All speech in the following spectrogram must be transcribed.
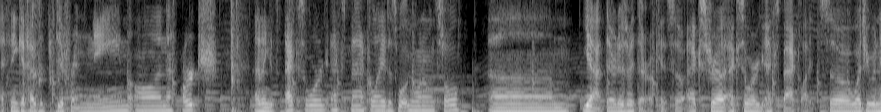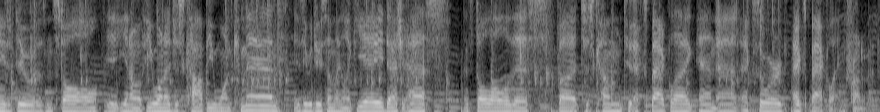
I think it has a different name on Arch. I think it's Xorg, X backlight is what we want to install. Um, yeah, there it is right there. Okay, so extra Xorg X backlight. So what you would need to do is install, you know, if you want to just copy one command, is you would do something like yay dash s, install all of this, but just come to X backlight and add Xorg X backlight in front of it.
